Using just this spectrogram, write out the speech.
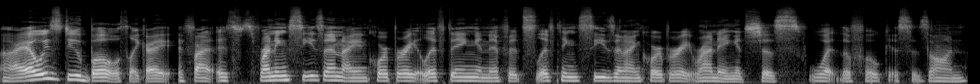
Uh, I always do both. Like I, if I, it's running season, I incorporate lifting, and if it's lifting season, I incorporate running. It's just what the focus is on.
